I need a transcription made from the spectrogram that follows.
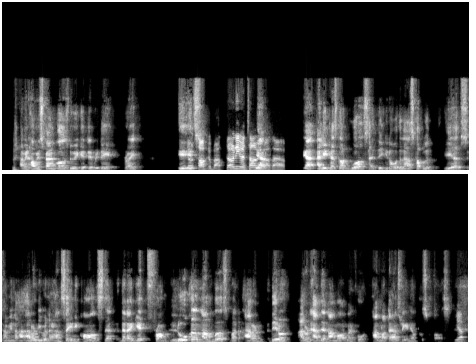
I mean, how many spam calls do we get every day, right? It, Don't talk about. Don't even tell yeah. me about that. Yeah, and it has got worse, I think, you know, over the last couple of years. I mean, I, I don't even answer any calls that that I get from local numbers, but I don't they don't I don't have their number on my phone. I'm not answering any of those calls. Yep.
